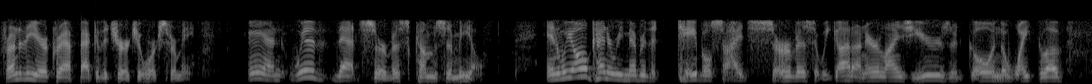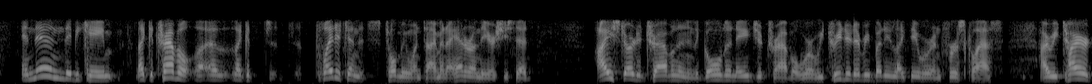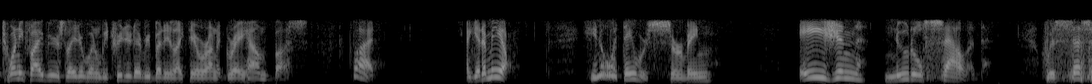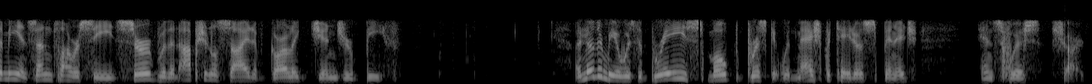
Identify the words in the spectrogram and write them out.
Front of the aircraft, back of the church, it works for me. And with that service comes a meal. And we all kind of remember the tableside service that we got on airlines years ago in the white glove. And then they became like a travel, uh, like a flight attendant told me one time, and I had her on the air. She said, I started traveling in the golden age of travel where we treated everybody like they were in first class. I retired 25 years later when we treated everybody like they were on a Greyhound bus. But I get a meal. You know what they were serving? Asian noodle salad with sesame and sunflower seeds served with an optional side of garlic ginger beef. Another meal was the braised smoked brisket with mashed potatoes, spinach, and Swiss chard.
